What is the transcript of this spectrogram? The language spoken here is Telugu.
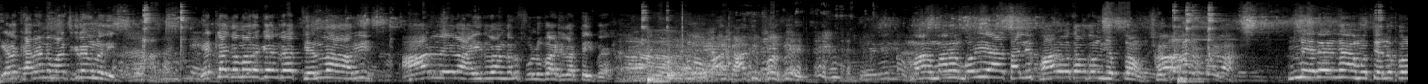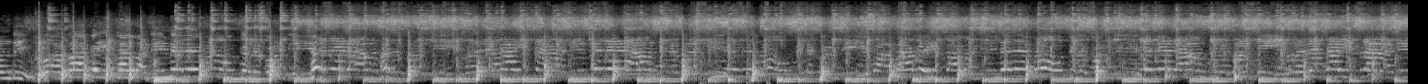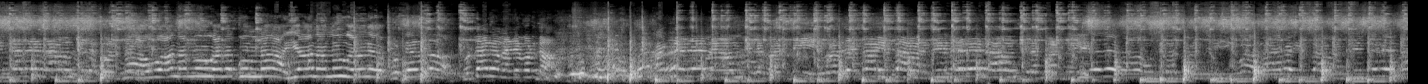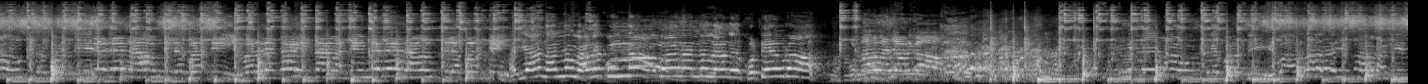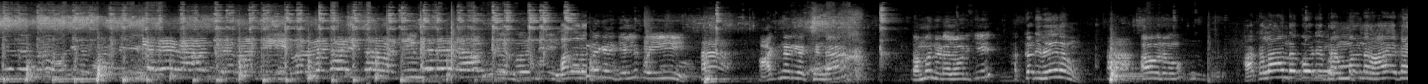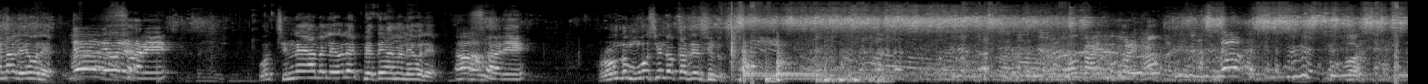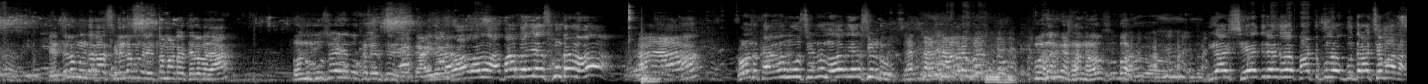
ఇలా కరెంట్ మంచిగానే ఉన్నది. ఎట్లయితే మనకేంద్ర తెల్లారి ఆరు వేల ఐదు వందలు ఫుల్ బాటిల్ అత్తయిపోయాయి మనం పోయి ఆ తల్లి పార్వతవతం చెప్తాం. మేరే నాము తెలుకోండి మేరే నాము తెలుకోండి ఆజ్ఞడి వచ్చిందా? రమ్మన్నాడు లోనికి? అక్కడి వేరం ఆ, అవును. అఖలాండ కోటి బ్రహ్మాండ నాయకన్నా లేవలే. సరే. ఓ చిన్న అన్న లేవలే పెద్ద అన్న లేవలే. సరే. రెండు మూసిండు ఒక్క తెరిచిండు ఇట్లా. పెద్దల ముందర పిల్లల ముందర ఎట్లా మాట తెలియదా రెండు మూసులే ఒక తెలిసింది అపార్థం చేసుకుంటాను ఆ, రెండు కళ్ళ మూసిండు నోరు తెరిచిండు. ఇక చేతి రెండు పట్టుకున్న గుద్రాక్షమాల.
